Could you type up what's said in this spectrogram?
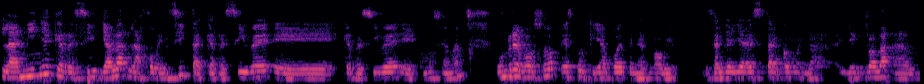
la niña que recibe, ya la, la jovencita que recibe, eh, que recibe, eh, ¿cómo se llama? Un rebozo es porque ya puede tener novio. O sea, ya, ya está como en la, ya entró a la, a,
